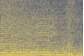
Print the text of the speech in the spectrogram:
Oh.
